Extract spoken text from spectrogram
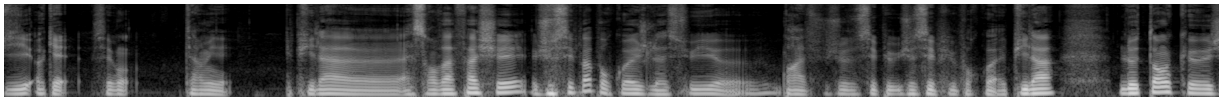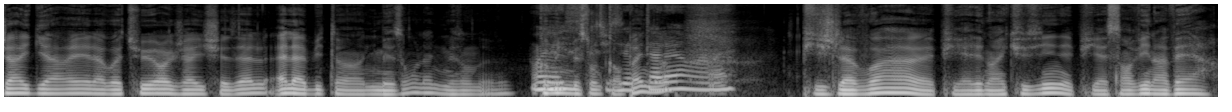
lui dis, ok, c'est bon, terminé. Et puis là, euh, elle s'en va fâchée. Je sais pas pourquoi je la suis. euh, bref, je sais plus, je sais plus pourquoi. Et puis là, le temps que j'aille garer la voiture, que j'aille chez elle, elle habite un- une maison là, une maison de, comme une c'est maison de campagne. là. ouais. Puis je la vois, et puis elle est dans la cuisine, et puis elle s'envile un verre,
